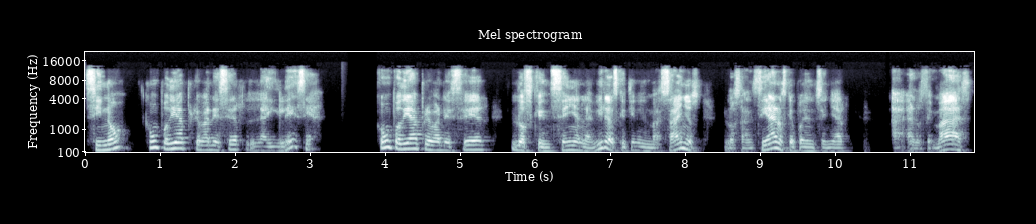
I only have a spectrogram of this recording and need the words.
Si no, ¿cómo podría prevalecer la iglesia? ¿Cómo podía prevalecer los que enseñan la vida, los que tienen más años, los ancianos que pueden enseñar a, los demás,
